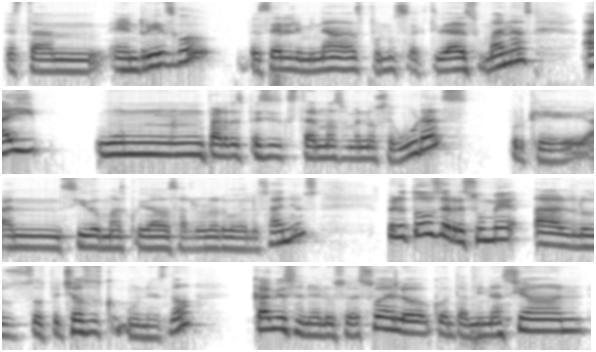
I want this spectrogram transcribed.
están en riesgo de ser eliminadas por nuestras actividades humanas. Hay un par de especies que están más o menos seguras porque han sido más cuidadas a lo largo de los años, pero todo se resume a los sospechosos comunes, ¿no? Cambios en el uso de suelo, contaminación,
